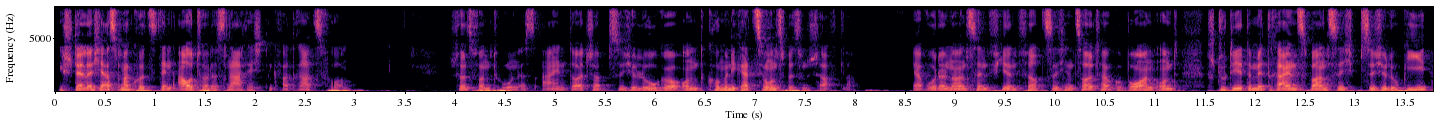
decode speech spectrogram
Ich stelle euch erstmal kurz den Autor des Nachrichtenquadrats vor. Schulz von Thun ist ein deutscher Psychologe und Kommunikationswissenschaftler. Er wurde 1944 in Zolltau geboren und studierte mit 23 Psychologie,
